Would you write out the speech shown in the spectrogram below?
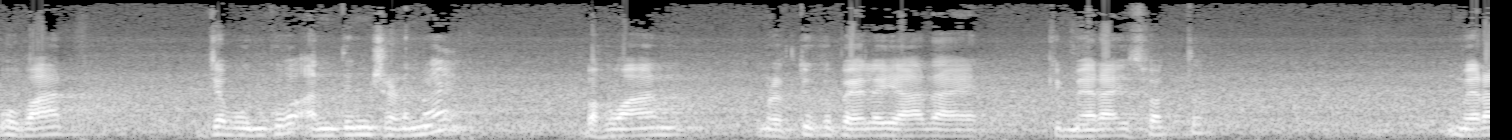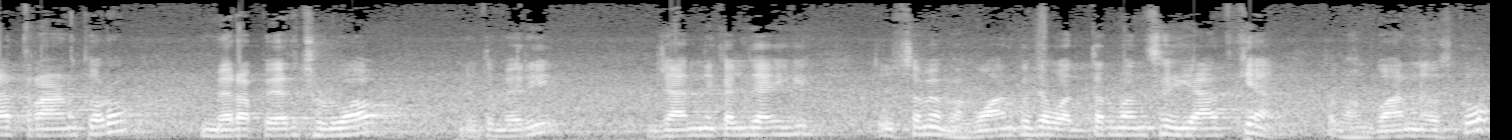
वो बात जब उनको अंतिम क्षण में भगवान मृत्यु के पहले याद आए कि मेरा इस वक्त मेरा त्राण करो, मेरा पैर छुड़वाओ, नहीं तो मेरी जान निकल जाएगी। तो उस समय भगवान को जब अंतर्मन से याद किया तो भगवान ने उसको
